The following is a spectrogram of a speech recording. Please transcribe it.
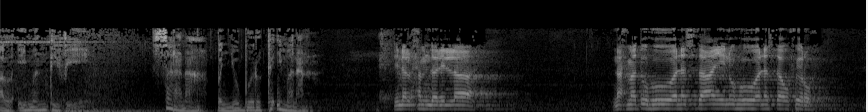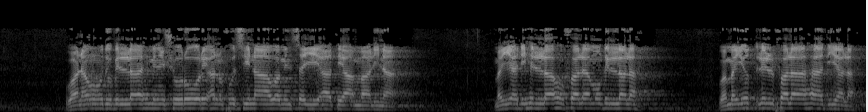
Al Iman TV Sarana penyubur keimanan Innal hamdalillah nahmaduhu wa nasta'inuhu wa nastaghfiruh wa na'udzu billahi min shururi anfusina wa min sayyiati a'malina man yahdihillahu fala mudilla lahu wa man yudlil fala hadiya lahu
